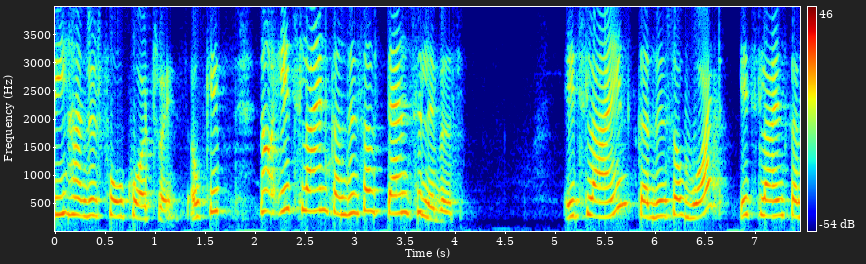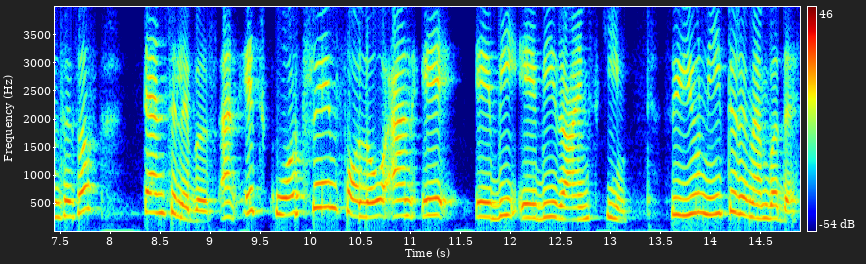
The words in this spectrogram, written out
304 quatrains okay? Now, each line consists of 10 syllables. Each line consists of what? Each line consists of 10 syllables and each quatrain follow an a a b a b rhyme scheme. So you need to remember this.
